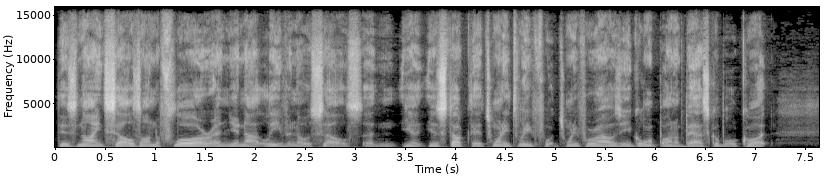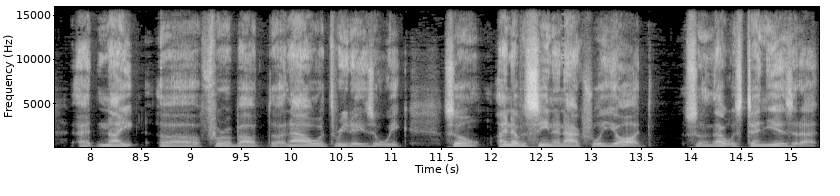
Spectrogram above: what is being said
there's nine cells on the floor, and you're not leaving those cells, and you're, you're stuck there 23, 24 hours, and you go up on a basketball court at night uh, for about an hour, three days a week. So I never seen an actual yard. So that was 10 years of that.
